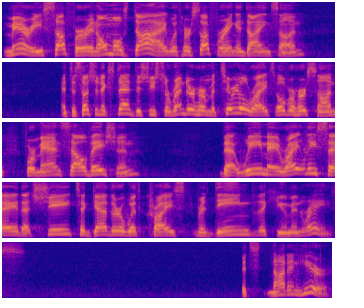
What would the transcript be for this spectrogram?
Mary suffer and almost die with her suffering and dying son. And to such an extent did she surrender her material rights over her son for man's salvation, that we may rightly say that she, together with Christ, redeemed the human race. It's not in here.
